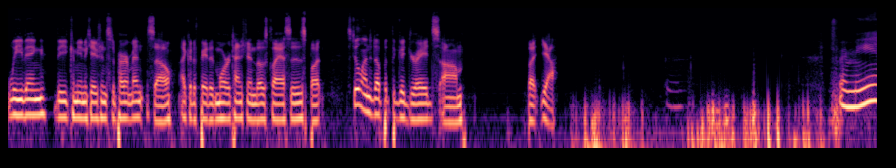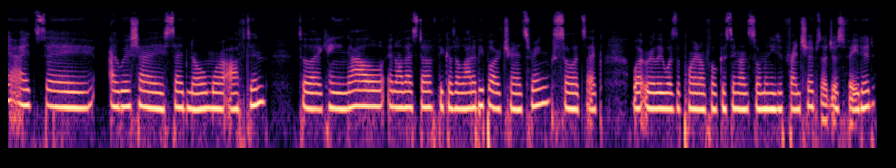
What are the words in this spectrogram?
leaving the communications department, so I could have paid more attention in those classes, but still ended up with the good grades. Um, but yeah, For me, I'd say I wish I said no more often to like hanging out and all that stuff because a lot of people are transferring. So it's like, what really was the point on focusing on so many friendships that just faded?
